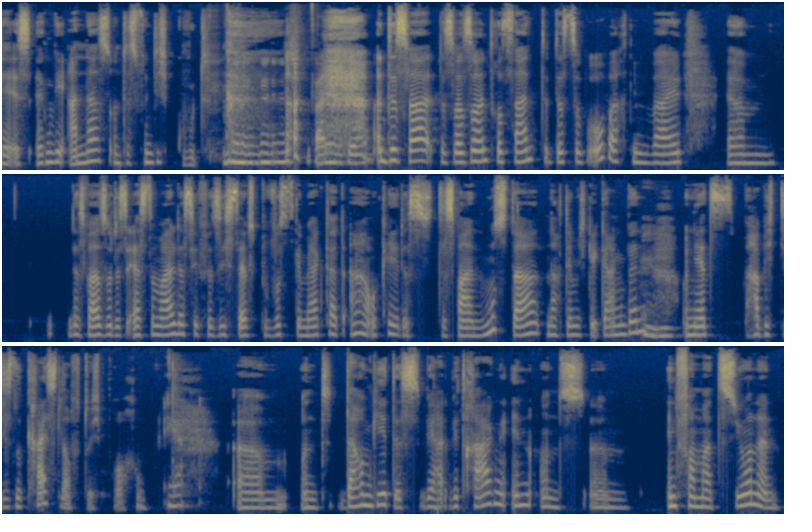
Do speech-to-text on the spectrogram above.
der ist irgendwie anders und das finde ich gut. Spannend, ja. Und das war, das war so interessant, das zu beobachten, weil ähm, das war so das erste Mal, dass sie für sich selbst bewusst gemerkt hat, ah, okay, das, das war ein Muster, nachdem ich gegangen bin. Mhm. Und jetzt habe ich diesen Kreislauf durchbrochen. Ja. Ähm, und darum geht es. Wir, wir tragen in uns ähm, Informationen,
